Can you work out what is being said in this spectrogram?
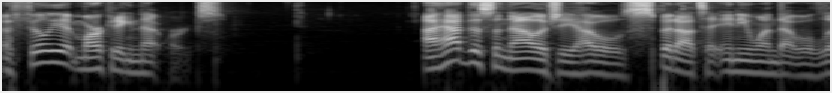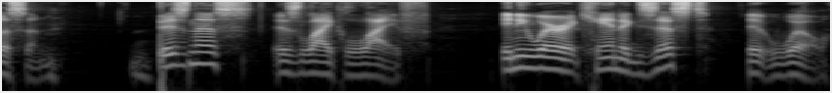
Affiliate marketing networks. I have this analogy I will spit out to anyone that will listen. Business is like life. Anywhere it can exist, it will.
